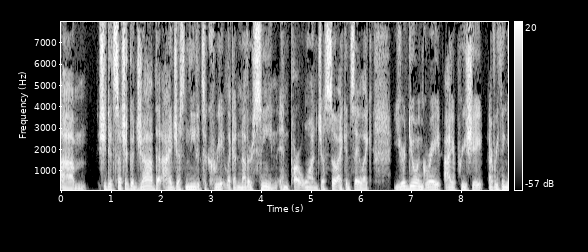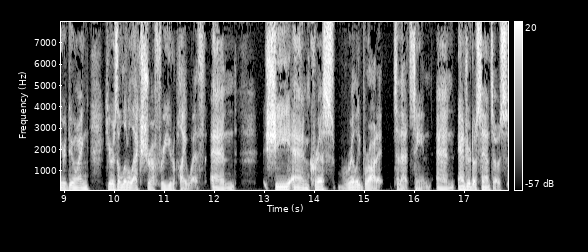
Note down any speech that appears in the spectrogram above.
um, she did such a good job that I just needed to create like another scene in part one, just so I can say like, you're doing great. I appreciate everything you're doing. Here's a little extra for you to play with, and she and Chris really brought it to that scene. And Andrew Dos Santos,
